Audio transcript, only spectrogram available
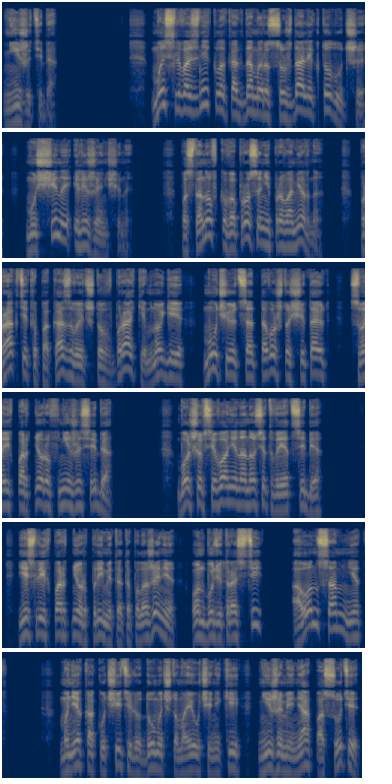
ниже тебя. Мысль возникла, когда мы рассуждали, кто лучше, мужчины или женщины. Постановка вопроса неправомерна. Практика показывает, что в браке многие мучаются от того, что считают своих партнеров ниже себя. Больше всего они наносят вред себе. Если их партнер примет это положение, он будет расти, а он сам нет. Мне, как учителю, думать, что мои ученики ниже меня, по сути,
